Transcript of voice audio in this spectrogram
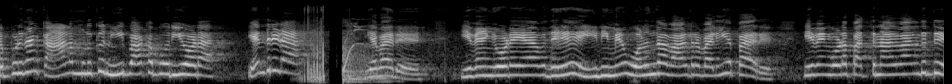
எப்படிதான் காலம் முழுக்க நீ பார்க்க போறியோடா? எந்திரிடா. இங்க பாரு இவங்கூடையாவது இனிமே ஒழுங்கா வாழ்ற வழிய பாரு. இவன் கூட பத்து நாள் வாழ்ந்துட்டு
